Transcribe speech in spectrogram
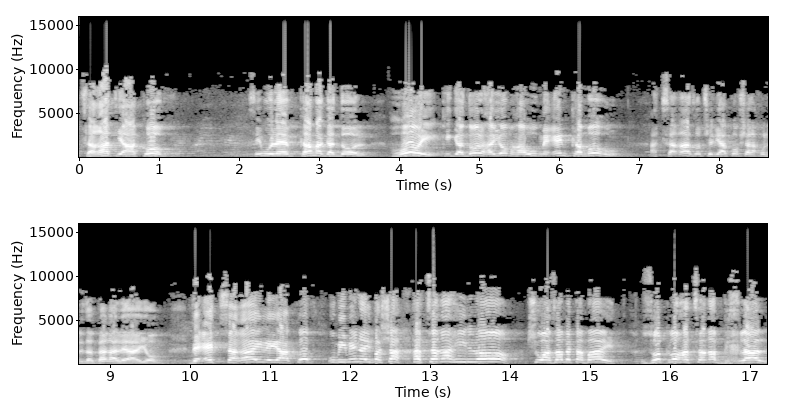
צרת יעקב, שימו לב כמה גדול, הוי כי גדול היום ההוא מאין כמוהו, הצרה הזאת של יעקב שאנחנו נדבר עליה היום, ועת צרה היא ליעקב וממנה יבשה, הצרה היא לא שהוא עזב את הבית, זאת לא הצרה בכלל.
